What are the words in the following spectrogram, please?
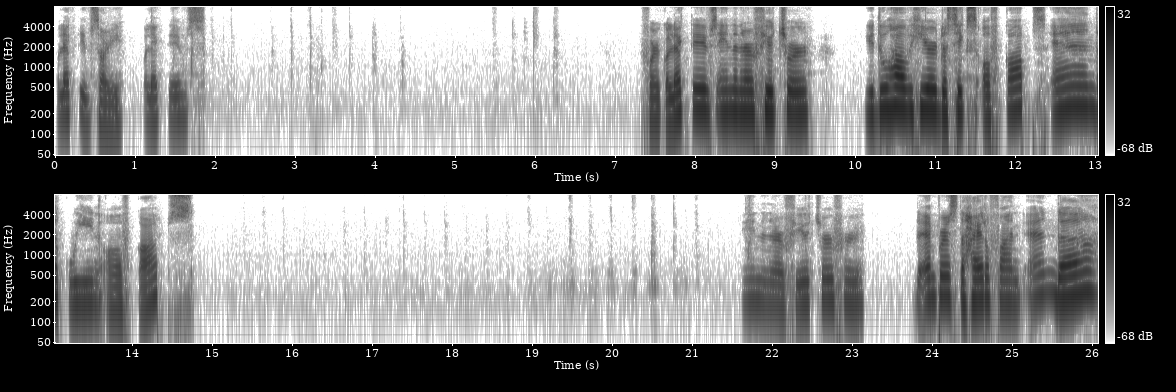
collective, sorry, collectives for collectives in the near future. You do have here the Six of Cups and the Queen of Cups. In the near future for the Empress, the Hierophant, and the,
